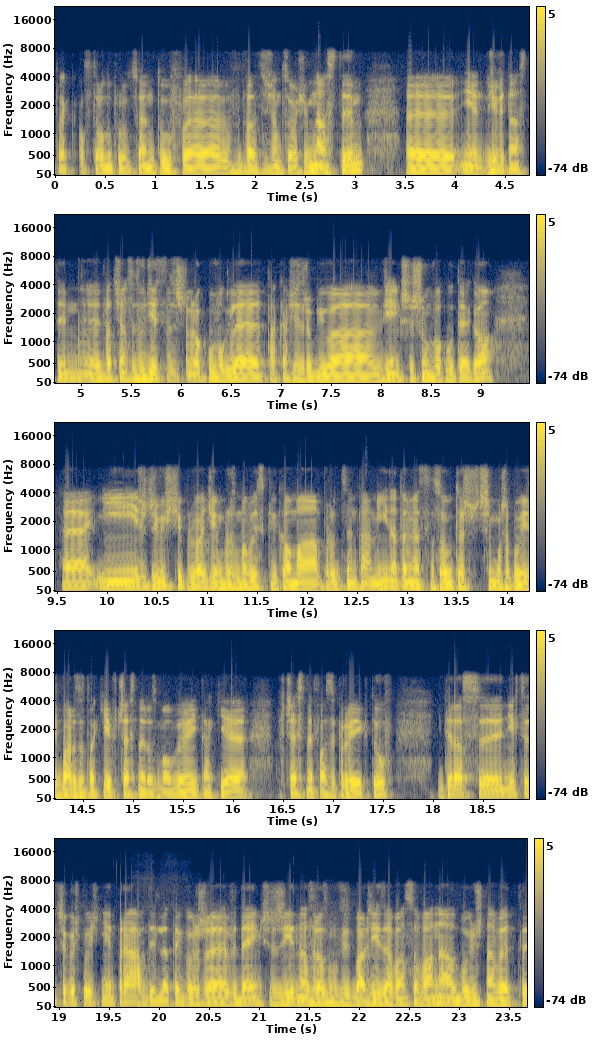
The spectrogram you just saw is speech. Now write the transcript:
tak od strony producentów e, w 2018, e, nie, 19, e, w 2020 w zeszłym roku w ogóle taka się zrobiła większy szum wokół tego. E, i rzeczywiście prowadziłem rozmowy z kilkoma producentami, natomiast to są też, muszę powiedzieć, bardzo takie wczesne rozmowy i takie wczesne fazy projektów. I teraz e, nie chcę czegoś powiedzieć nieprawdy, dlatego że wydaje mi się, że jedna z rozmów jest bardziej zaawansowana albo już nawet e,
